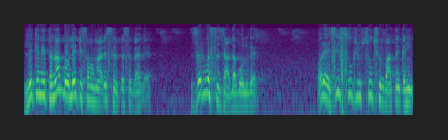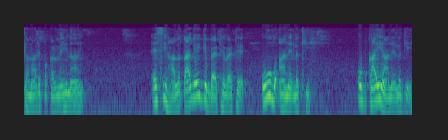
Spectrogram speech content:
लेकिन इतना बोले कि सब हमारे सिर पे से बह गया ज़रूरत से ज़्यादा बोल गए। और ऐसी सूक्ष्म सूक्ष्म बातें कहीं कि हमारे पकड़ में ही ना आई। ऐसी हालत आ गई कि बैठे बैठे ऊब आने लगी, उबकाई आने लगी।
